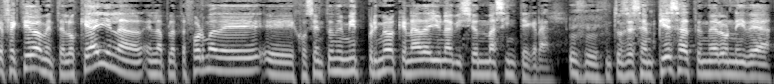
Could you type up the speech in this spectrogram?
Efectivamente, lo que hay en la, en la plataforma de eh, José Antonio Mit, primero que nada hay una visión más integral. Entonces empieza a tener una idea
